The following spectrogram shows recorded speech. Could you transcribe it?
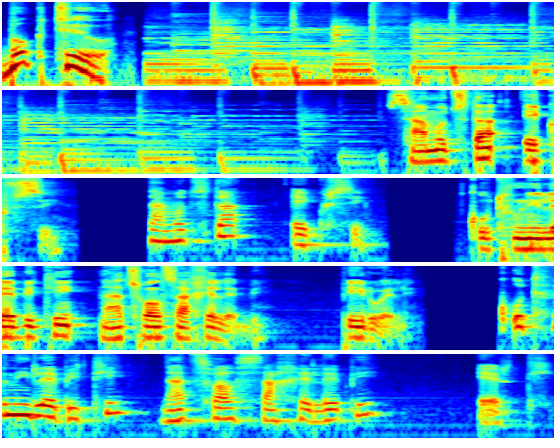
Book 2 66 66 კუთვნილებითი ნაცვალსახელები. პირველი. კუთვნილებითი ნაცვალსახელები 1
